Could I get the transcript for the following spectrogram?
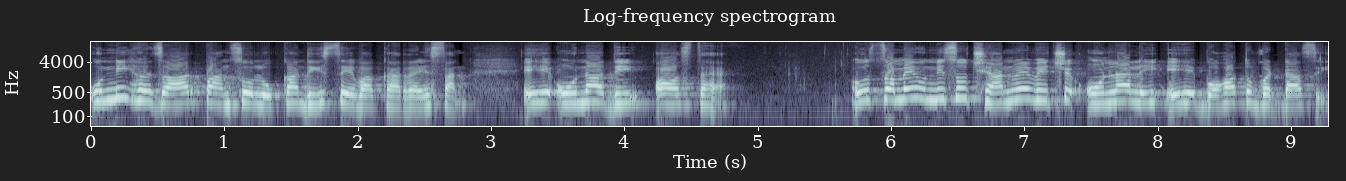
19500 ਲੋਕਾਂ ਦੀ ਸੇਵਾ ਕਰ ਰਹੇ ਸਨ। ਇਹ ਉਹਨਾਂ ਦੀ ਔਸਤ ਹੈ। ਉਸ ਸਮੇਂ 1996 ਵਿੱਚ ਉਹਨਾਂ ਲਈ ਇਹ ਬਹੁਤ ਵੱਡਾ ਸੀ।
